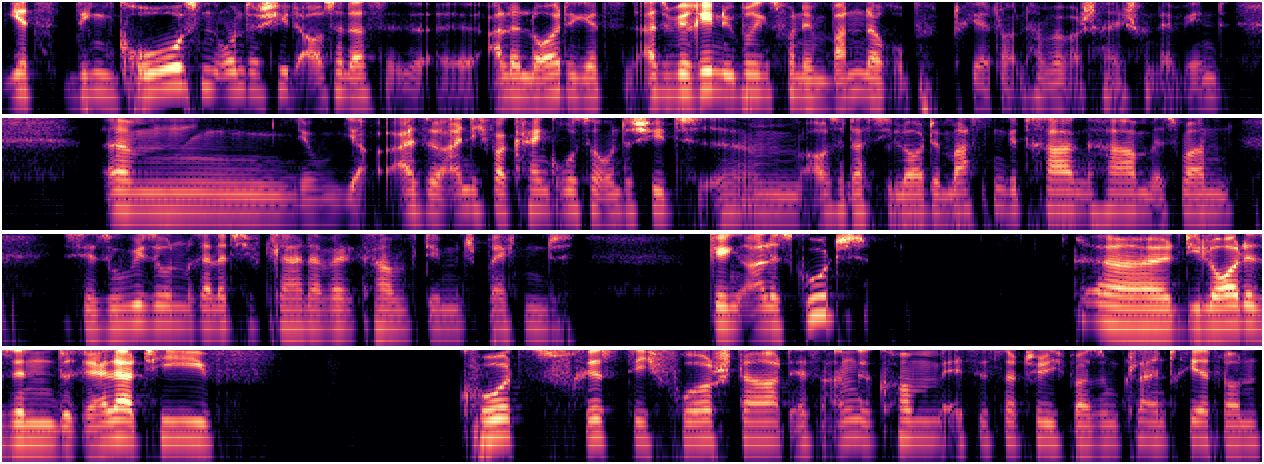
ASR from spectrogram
jetzt den großen Unterschied, außer dass äh, alle Leute jetzt, also wir reden übrigens von dem Wanderup-Triathlon, haben wir wahrscheinlich schon erwähnt. Ähm, ja, also eigentlich war kein großer Unterschied, ähm, außer dass die Leute Masken getragen haben. Es war ist ja sowieso ein relativ kleiner Wettkampf, dementsprechend ging alles gut. Äh, die Leute sind relativ kurzfristig vor Start erst angekommen. Es ist natürlich bei so einem kleinen Triathlon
